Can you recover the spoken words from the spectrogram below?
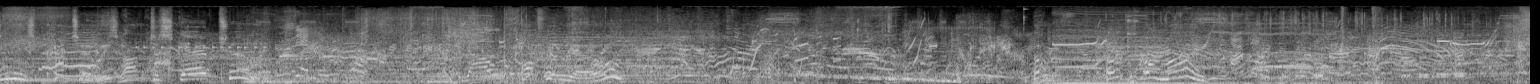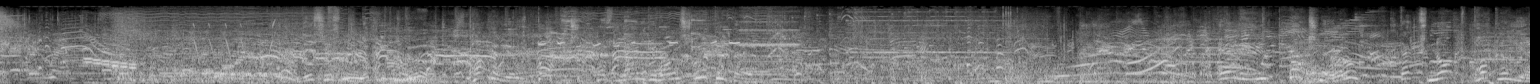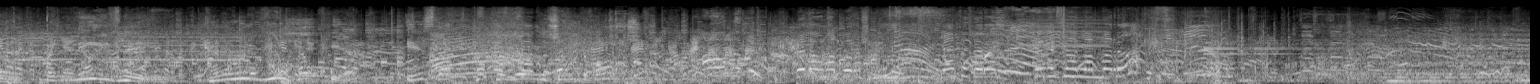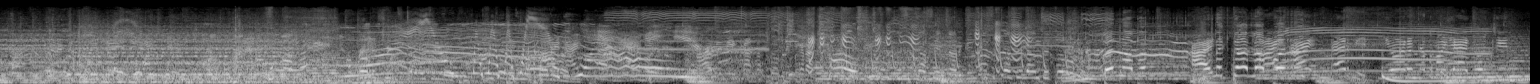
Seems Pato is hard to scare too. Now, Popperio. Oh, oh, oh my! Oh, this isn't looking good. Popperio's box has landed on Snoopybell. Ellie, Pato, that's not Popperio. Believe me. Can any of you help here? Is that Popperio inside the box? Pedang lapar Kasih lanjut turun. Benar, benar. Kita lapar. Hari, hari. Orang kata Maya Nujin.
